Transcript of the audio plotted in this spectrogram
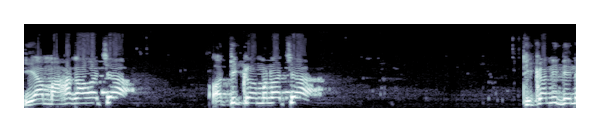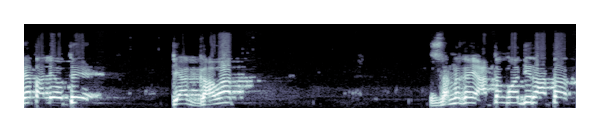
या महागावाच्या अतिक्रमणाच्या ठिकाणी देण्यात आले होते. त्या गावात जण काही आतंकवादी राहतात.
